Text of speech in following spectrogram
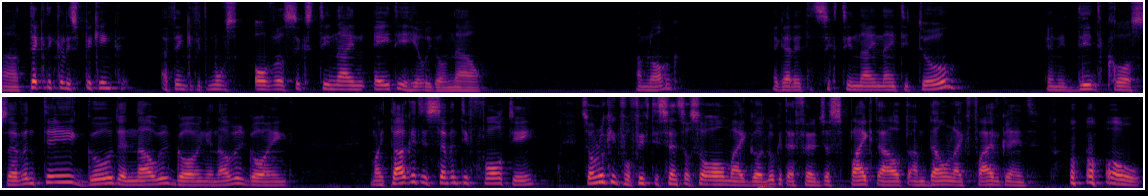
Uh, technically speaking I think if it moves over 6980 here we go now. I'm long I got it at 6992 and it did cross 70 good and now we're going and now we're going. My target is 70 40 so i'm looking for 50 cents or so. Oh my god look at fl just spiked out. I'm down like five grand. Oh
